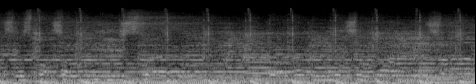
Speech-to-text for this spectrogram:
Wysyłam w kosmos pocałunki swe One nie są dla mnie złe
